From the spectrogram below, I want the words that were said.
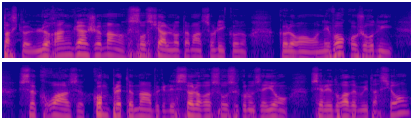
parce que leur engagement social, notamment celui que, l'on évoque aujourd'hui, se croise complètement avec les seules ressources que nous ayons, c'est les droits de mutation.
